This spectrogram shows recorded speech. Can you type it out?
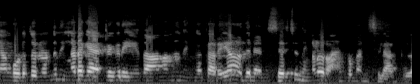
ഞാൻ കൊടുത്തിട്ടുണ്ട്. നിങ്ങളുടെ കാറ്റഗറി ഏതാണെന്ന് നിങ്ങൾക്കറിയാം. അതിനനുസരിച്ച് നിങ്ങൾ റാങ്ക് മനസ്സിലാക്കുക.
